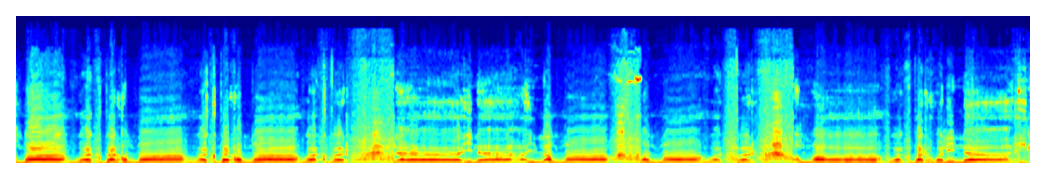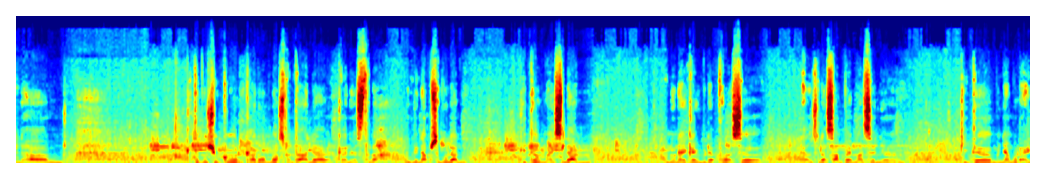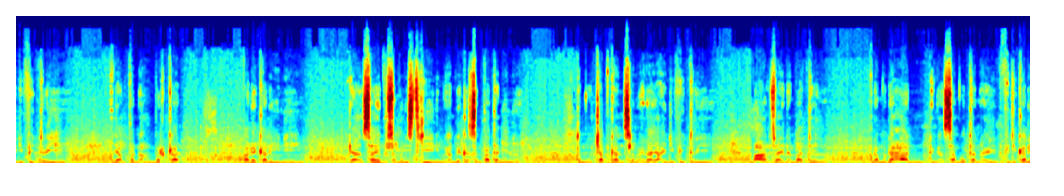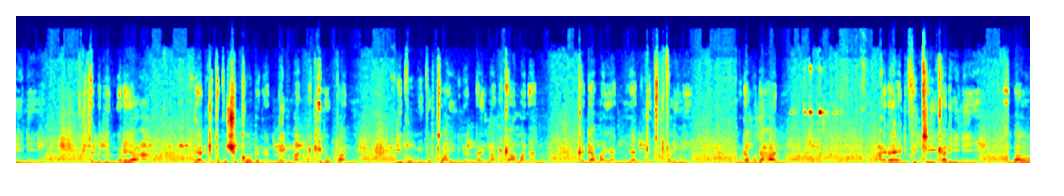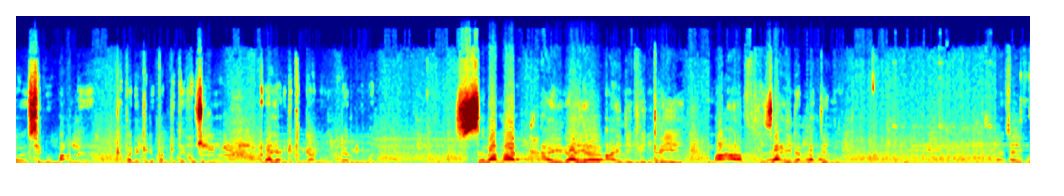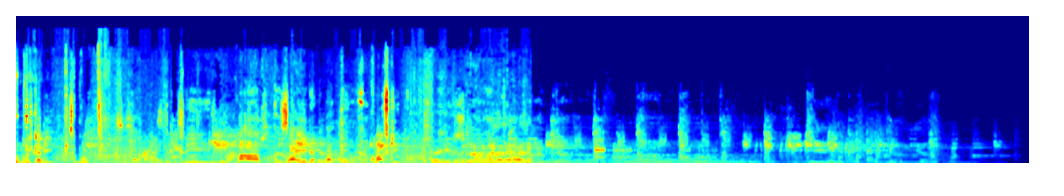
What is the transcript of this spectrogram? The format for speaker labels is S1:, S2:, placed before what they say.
S1: Allahu Akbar Allahu Akbar Allahu Akbar. La ilaha illallah Wallahu Akbar. Allahu Akbar. Walillahil hamd. Kita bersyukur kepada Allah SWT kerana setelah genap sebulan kita umat Islam menunaikan ibadat puasa dan sudah sampai masanya kita menyambut Aidilfitri yang pernah berkat pada kali ini dan saya bersama isteri ini mengambil kesempatan ini untuk mengucapkan selamat Hari Aidilfitri maaf saya dan batin mudah-mudahan dengan sambutan Hari Aidilfitri kali ini kita lebih meriah dan kita bersyukur dengan nikmat kehidupan di bumi bertuah ini dengan nikmat keamanan, kedamaian yang kita dapat ini. Mudah-mudahan Hari Raya Aidilfitri kali ini membawa seribu makna kepada kehidupan kita khususnya rakyat Negeri Terengganu Darul Iman. Selamat Hari Raya Aidilfitri. Maaf zahir dan batin. Dan saya dua-dua sekali sebut Fitri, maaf zahir dan batin. Kuat sikit.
